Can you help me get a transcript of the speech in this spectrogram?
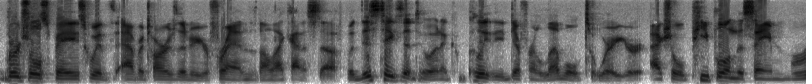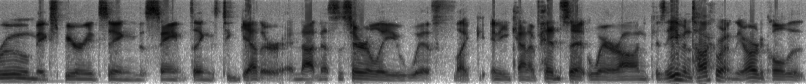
virtual space with avatars that are your friends and all that kind of stuff. But this takes it to a completely different level to where you're actual people in the same room experiencing the same things together and not necessarily with like any kind of headset wear on. Because they even talk about in the article that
